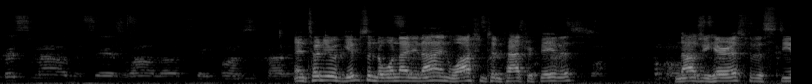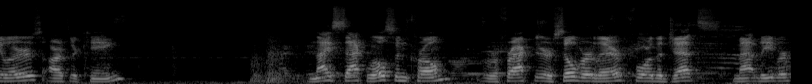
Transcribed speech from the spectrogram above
Chris smiles and says, "Wow, I love State Farm. Antonio Gibson to 199. Washington, Patrick Davis. Najee Harris for the Steelers. Arthur King. Nice Zach Wilson chrome. Refractor or silver there for the Jets. Matt Lieber.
